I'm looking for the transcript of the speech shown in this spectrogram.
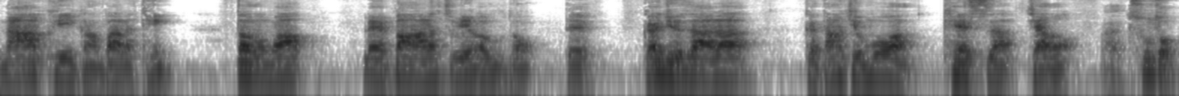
㑚可以讲拨阿拉听，到辰光来帮阿拉做一个互动。对，搿就是阿拉搿档节目的开始的介绍。啊，初中。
